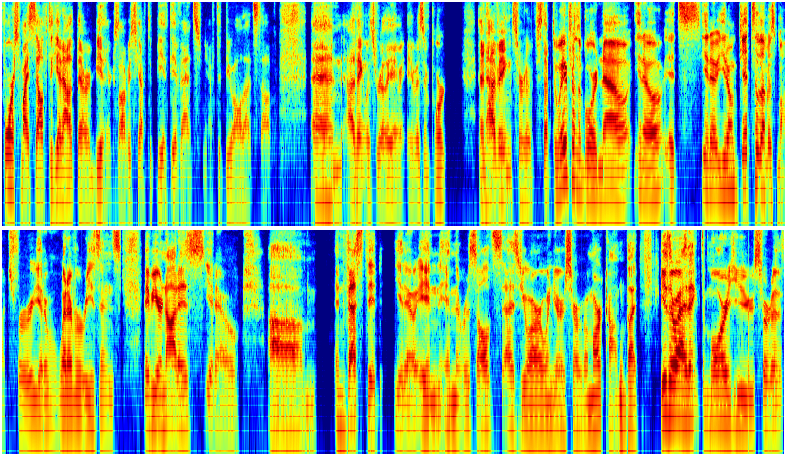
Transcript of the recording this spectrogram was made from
force myself to get out there and be there because obviously you have to be at the events and you have to do all that stuff. And i think it was really it was important and having sort of stepped away from the board now you know it's you know you don't get to them as much for you know whatever reasons. Maybe you're not as you know um invested you know in in the results as you are when you're sort of a marcom. Mm. but either way i think the more you sort of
